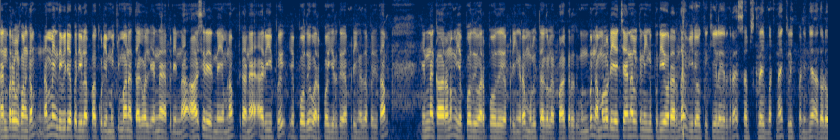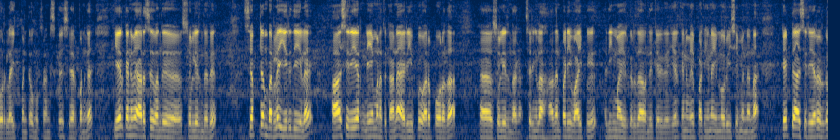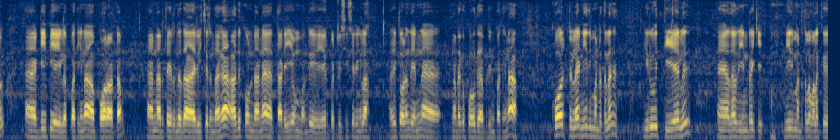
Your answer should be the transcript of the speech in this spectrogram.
நண்பர்களுக்கு வணக்கம். நம்ம இந்த வீடியோ பதிவில் பார்க்கக்கூடிய முக்கியமான தகவல் என்ன அப்படின்னா ஆசிரியர் நியமனத்துக்கான அறிவிப்பு எப்போது வரப்போகிறது அப்படிங்கிறத பற்றி தான் என்ன காரணம் எப்போது வரப்போகுது அப்படிங்கிற முழு தகவலை பார்க்குறதுக்கு முன்பு நம்மளுடைய சேனலுக்கு நீங்கள் புதியவராக இருந்தால் வீடியோவுக்கு கீழே இருக்கிற சப்ஸ்கிரைப் பட்டனை கிளிக் பண்ணிங்க. அதோட ஒரு லைக் பண்ணிட்டு உங்கள் ஃப்ரெண்ட்ஸுக்கு ஷேர் பண்ணுங்கள் ஏற்கனவே அரசு வந்து சொல்லியிருந்தது செப்டம்பரில் இறுதியில் ஆசிரியர் நியமனத்துக்கான அறிவிப்பு வரப்போகிறதா சொல்லியிருந்தாங்க. சரிங்களா? அதன்படி வாய்ப்பு அதிகமாக இருக்கிறதா வந்து தெரியுது. ஏற்கனவே பார்த்திங்கன்னா இன்னொரு விஷயம் என்னென்னா டெட் ஆசிரியர்கள் டிபிஐயில் பார்த்திங்கன்னா போராட்டம் நடத்த இருந்ததாக அறிவிச்சிருந்தாங்க. அதுக்கு உண்டான தடையும் வந்து ஏற்பட்டுருச்சு. சரிங்களா? அதை தொடர்ந்து என்ன நடக்க போகுது அப்படின்னு பார்த்திங்கன்னா கோர்ட்டில் நீதிமன்றத்தில் இருபத்தி ஏழு அதாவது இன்றைக்கு நீதிமன்றத்தில் வழக்கு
